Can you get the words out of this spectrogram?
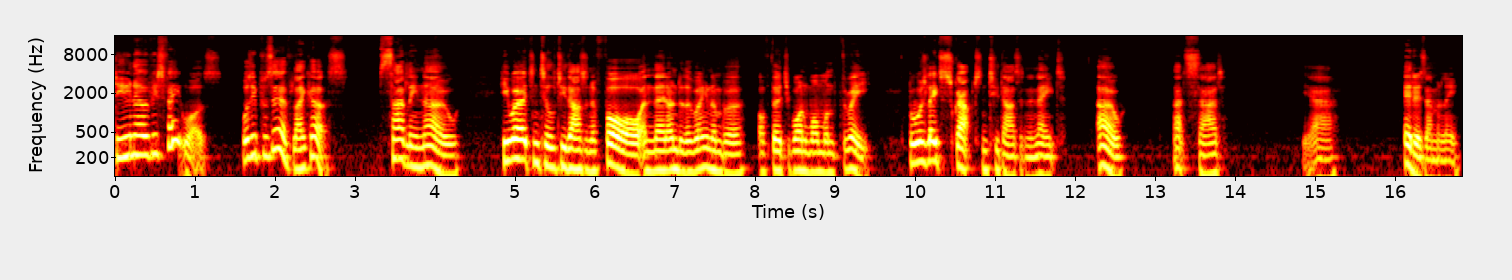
Do you know if his fate was? Was he preserved like us? Sadly, no. He worked until 2004 and then under the running number of 31113, but was later scrapped in 2008. Oh, that's sad. Yeah. It is, Emily.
